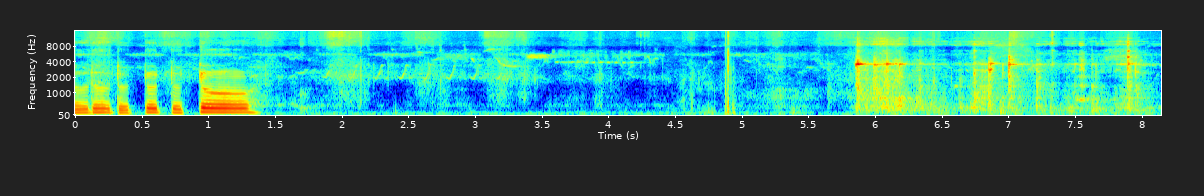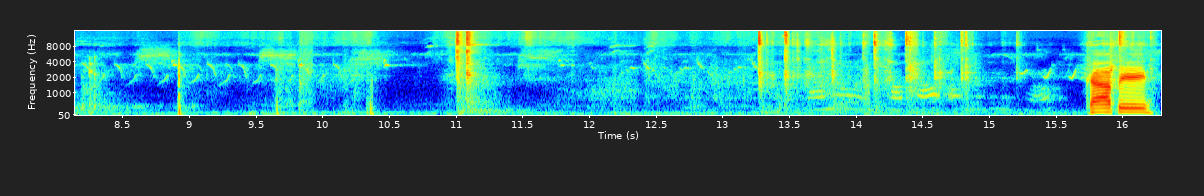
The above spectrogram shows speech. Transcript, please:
Do do do do do do. Copy.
